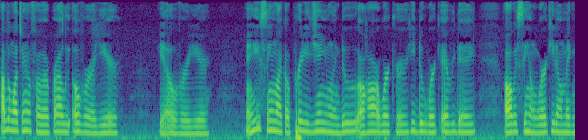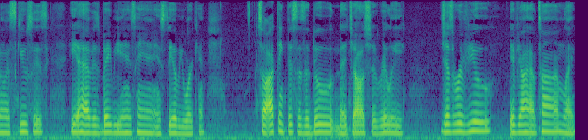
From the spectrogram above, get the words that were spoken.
I've been watching him for probably over a year yeah, over a year. And he seemed like a pretty genuine dude, a hard worker. He do work every day. I always see him work. He don't make no excuses. He'll have his baby in his hand and still be working. So I think this is a dude that y'all should really just review if y'all have time. Like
